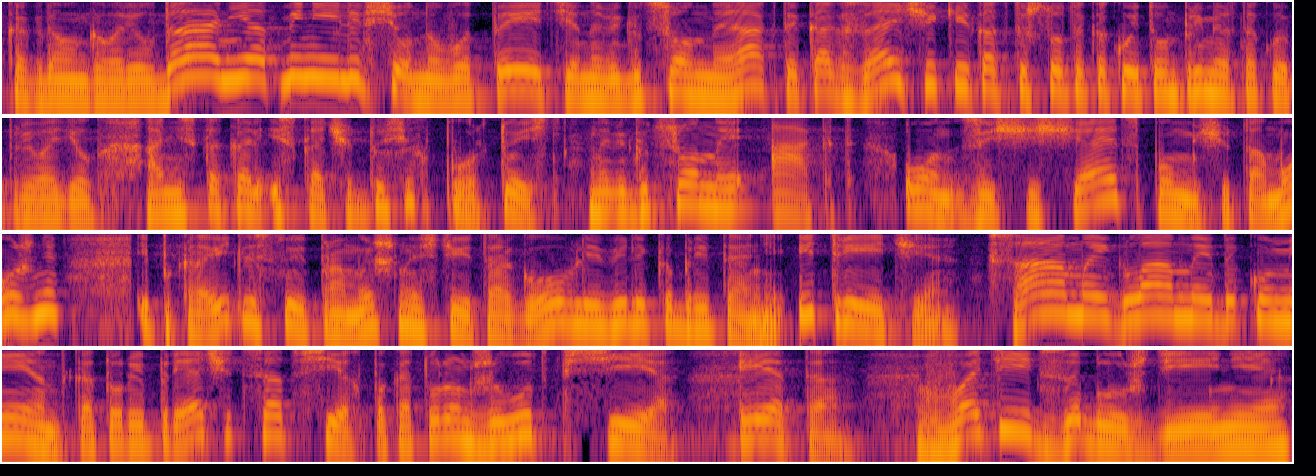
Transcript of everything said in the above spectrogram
когда он говорил, да, они отменили все, но вот эти навигационные акты, как зайчики, как-то что-то, какой-то он пример такой приводил, они скакали и скачут до сих пор. То есть навигационный акт, он защищает с помощью таможни и покровительствует промышленностью и торговлей Великобритании. И третье, самый главный документ, который прячется от всех, по которым живут все, это вводить в заблуждение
